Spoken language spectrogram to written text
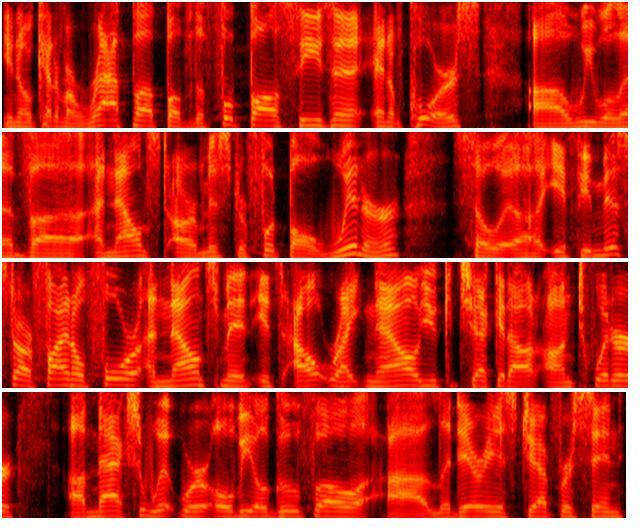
you know kind of a wrap up of the football season, and of course, we will have announced our Mister Football winner. So if you missed our Final Four announcement, it's out right now. You can check it out on Twitter. Uh, Max Whitwer, Ovie Oghoufo, uh, Ladarius Jefferson,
